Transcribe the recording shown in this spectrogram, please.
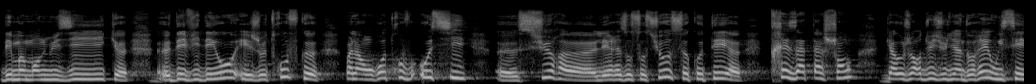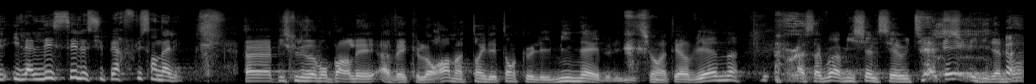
des moments de musique, euh, des vidéos. Et je trouve que, voilà, on retrouve aussi euh, sur les réseaux sociaux ce côté très attachant qu'a aujourd'hui Julien Doré, où il a laissé le superflu s'en aller. Euh, puisque nous avons parlé avec Laura, maintenant il est temps que les minets de l'émission interviennent, à savoir Michel Serruti et évidemment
